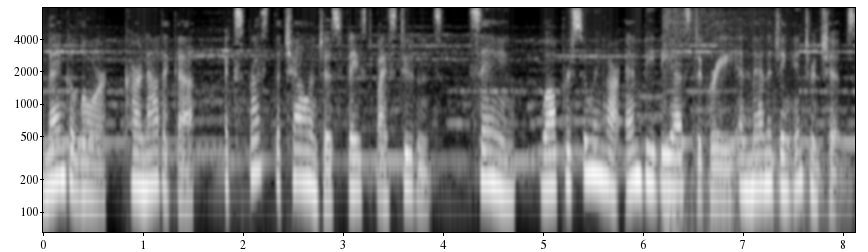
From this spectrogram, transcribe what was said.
Mangalore, Karnataka, expressed the challenges faced by students, saying, while pursuing our MBBS degree and managing internships,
